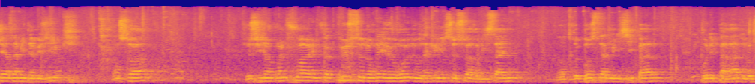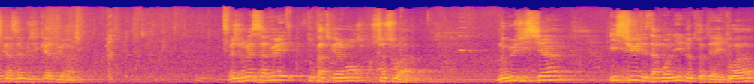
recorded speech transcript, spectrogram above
Chers amis de la musique, bonsoir. Je suis encore une fois, une fois de plus, honoré et heureux de vous accueillir ce soir à Bissagne, notre beau stade municipal, pour les parades de notre 15e musical du Rhin. Mais j'aimerais saluer tout particulièrement ce soir nos musiciens issus des harmonies de notre territoire.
